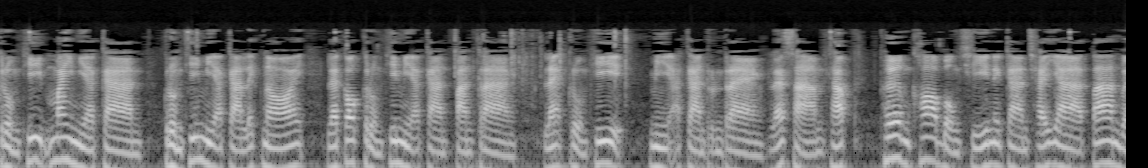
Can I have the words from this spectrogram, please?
กลุ่มที่ไม่มีอาการ กลุ่มที่มีอาการเล็กน้อย และก็กลุ่มที่มีอาการปานกลาง และกลุ่มที่ มีอาการรุนแรง และ 3 ครับ เพิ่มข้อบ่งชี้ในการใช้ยาต้านไว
